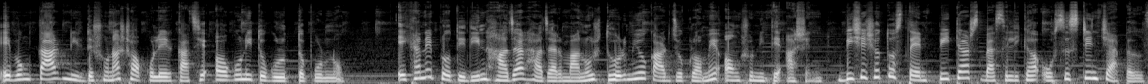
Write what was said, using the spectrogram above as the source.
এবং তার নির্দেশনা সকলের কাছে অগণিত গুরুত্বপূর্ণ। এখানে প্রতিদিন হাজার হাজার মানুষ ধর্মীয় কার্যক্রমে অংশ নিতে আসেন, বিশেষত সেন্ট পিটার্স ব্যাসিলিকা ও সিস্টিন চ্যাপেলস।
